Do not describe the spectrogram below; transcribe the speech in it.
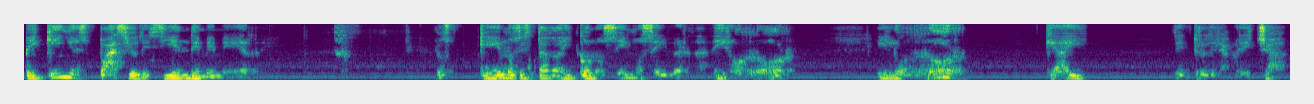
pequeño espacio de 100 de MMR. Los que hemos estado ahí conocemos el verdadero horror, el horror que hay dentro de la brecha.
